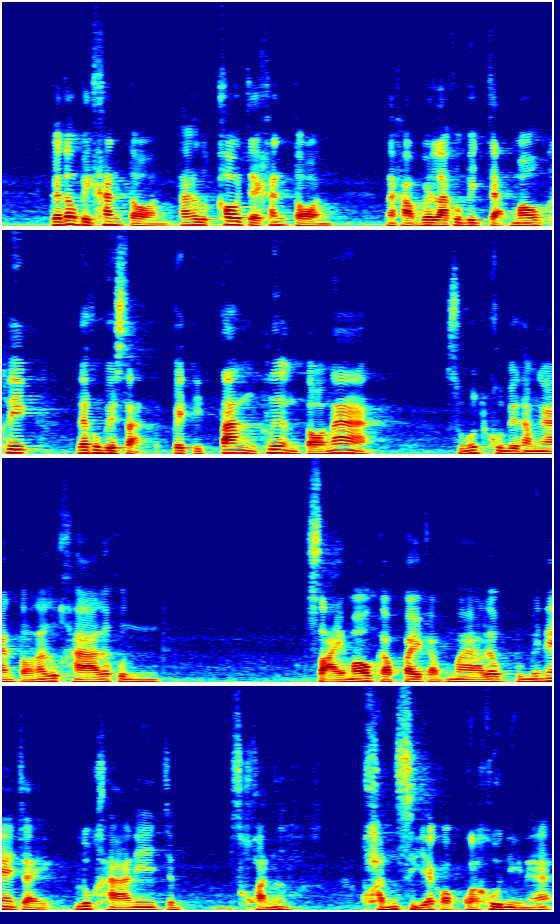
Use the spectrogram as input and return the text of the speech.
ำก็ต้องเป็นขั้นตอน ถ้าเข้าใจขั้นตอนนะครับ เวลาคุณไปจับเมาส์คลิก แล้วคุณไปสไปติดตั้งเครื่องต่อหน้า สมมติคุณไปทำงานต่อหน้าลูกค้า แล้วคุณสายเมาส์กลับไปกลับมา แล้วคุณไม่แน่ใจลูกค้านี่จะขวัญขวัญเสียกว่ากว่าคุณอีกนะ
